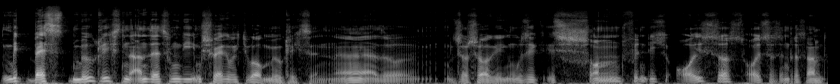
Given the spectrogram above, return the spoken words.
mit bestmöglichsten Ansetzungen, die im Schwergewicht überhaupt möglich sind. Ne? Also Joshua gegen Usyk ist schon, finde ich, äußerst, äußerst interessant.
